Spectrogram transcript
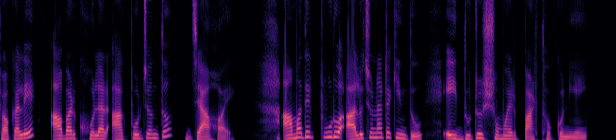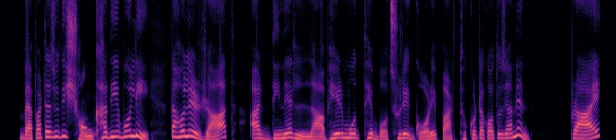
সকালে আবার খোলার আগ পর্যন্ত যা হয়। আমাদের পুরো আলোচনাটা কিন্তু এই দুটো সময়ের পার্থক্য নিয়েই। ব্যাপারটা যদি সংখ্যা দিয়ে বলি, তাহলে রাত আর দিনের লাভের মধ্যে বছরে গড়ে পার্থক্যটা কত জানেন? প্রায়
